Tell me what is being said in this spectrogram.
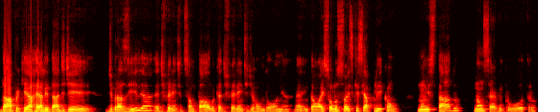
Dá, porque a realidade de, de Brasília é diferente de São Paulo, que é diferente de Rondônia, né? Então, as soluções que se aplicam num estado não servem para o outro.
